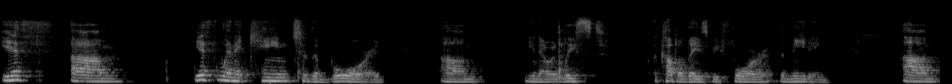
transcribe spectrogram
if, um, if when it came to the board, um, you know, at least a couple days before the meeting, um,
